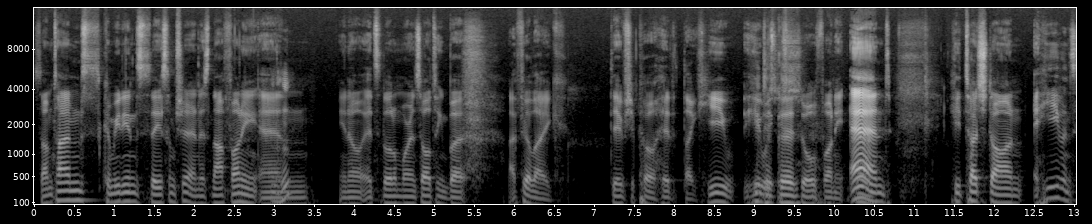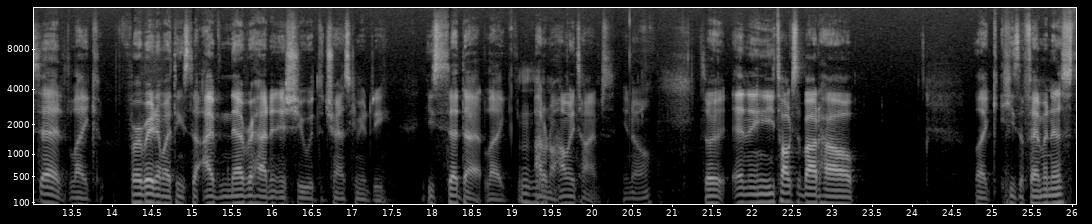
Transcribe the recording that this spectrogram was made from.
sometimes comedians say some shit and it's not funny, and you know it's a little more insulting, but I feel like Dave Chappelle hit like he he, He was so funny, and he touched on he even said like verbatim i think he said i've never had an issue with the trans community he said that like Mm-hmm. i don't know how many times you know so and then he talks about how like he's a feminist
